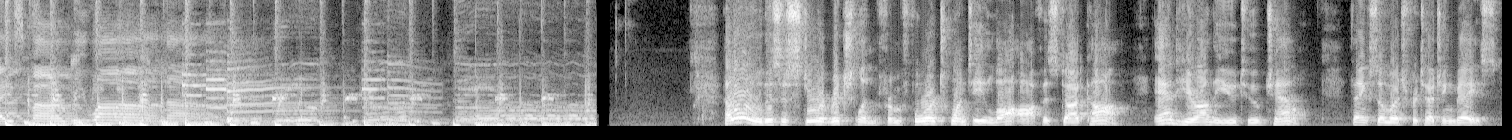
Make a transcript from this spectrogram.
Legalize marijuana. Hello, this is Stewart Richlin from 420lawoffice.com and here on the YouTube channel. Thanks so much for touching base.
